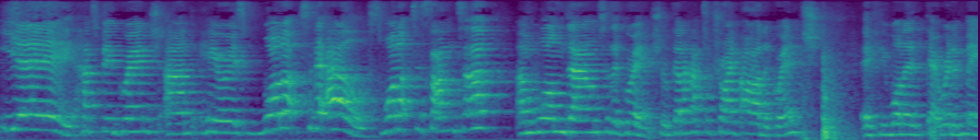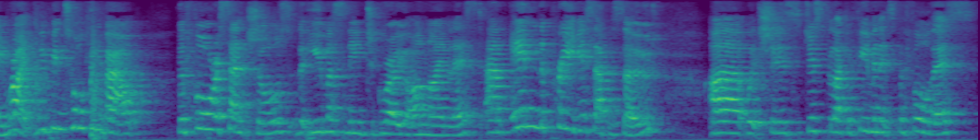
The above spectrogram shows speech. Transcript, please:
Yay! Had to be a Grinch and here is one up to the elves, one up to Santa, and one down to the Grinch. You're going to have to try harder, Grinch, if you want to get rid of me. Right, we've been talking about the four essentials that you must need to grow your online list. And in the previous episode, uh, which is just like a few minutes before this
